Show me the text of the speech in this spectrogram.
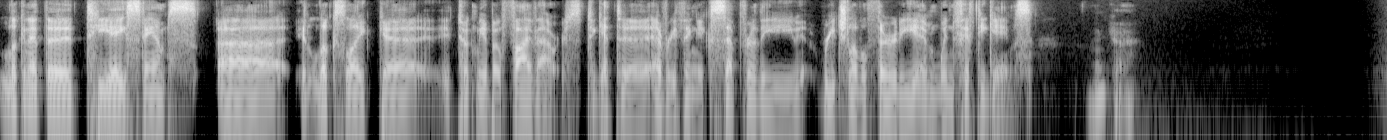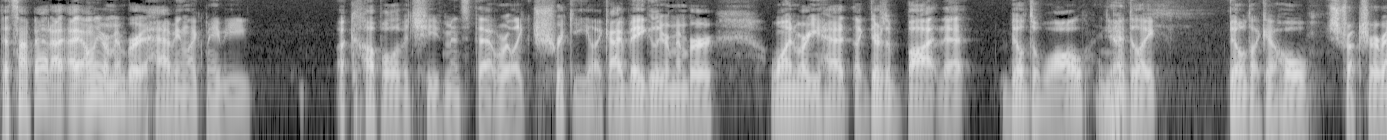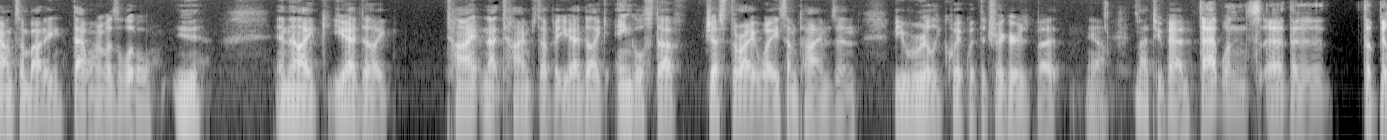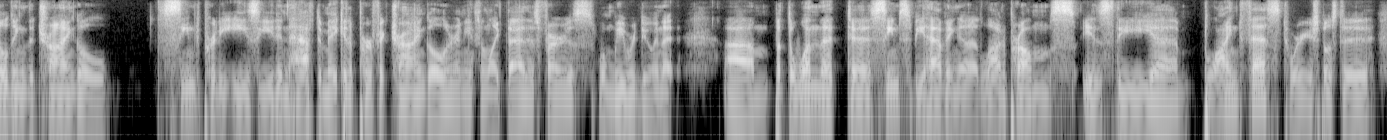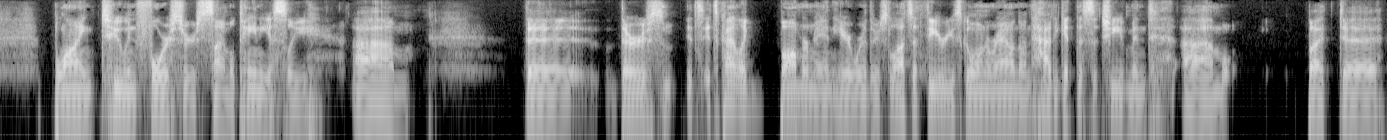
Looking at the TA stamps, uh, it looks like uh, it took me about five hours to get to everything except for the reach level 30 and win 50 games. Okay. That's not bad. I, I only remember it having like maybe a couple of achievements that were like tricky. Like I vaguely remember one where you had like there's a bot that builds a wall and you Yeah. had to like build like a whole structure around somebody. That one was a little eh. And then like you had to like time not time stuff, but you had to like angle stuff just the right way sometimes and be really quick with the triggers, but yeah, not too bad. That one's uh, the the building the triangle seemed pretty easy. You didn't have to make it a perfect triangle or anything like that as far as when we were doing it. Um, but the one that uh, seems to be having a lot of problems is the uh, blind fest, where you're supposed to blind two enforcers simultaneously. Um, the there's it's it's kind of like Bomberman here, where there's lots of theories going around on how to get this achievement. Um, but uh,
